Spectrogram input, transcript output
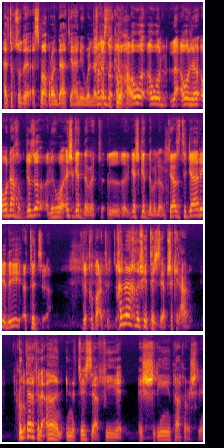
هل تقصد أسماء براندات يعني ولا قصدك know-how أول أول لا أول أول ناخذ جزء اللي هو إيش قدمت ال- إيش قدم الامتياز التجاري للتجزئة لقطاع التجزئة. خلينا ناخذ شيء التجزئة بشكل عام. حلو. انت تعرف الآن إن التجزئة في 2023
